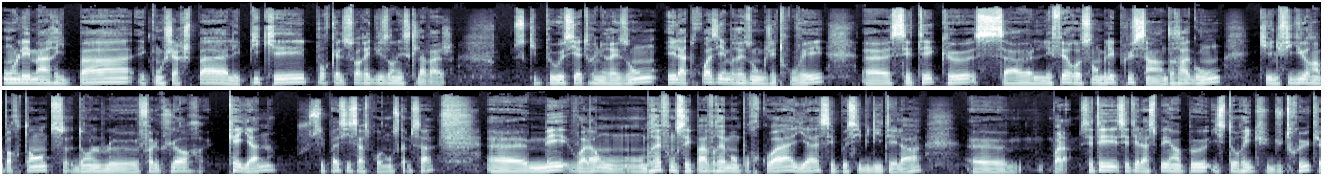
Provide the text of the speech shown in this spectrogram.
on les marie pas et qu'on cherche pas à les piquer pour qu'elles soient réduites en esclavage ce qui peut aussi être une raison. Et la troisième raison que j'ai trouvée, euh, c'était que ça les fait ressembler plus à un dragon, qui est une figure importante dans le folklore Kayan. Je sais pas si ça se prononce comme ça, euh, mais voilà. On, bref, on sait pas vraiment pourquoi. Il y a ces possibilités là. Euh, voilà. C'était l'aspect un peu historique du truc.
